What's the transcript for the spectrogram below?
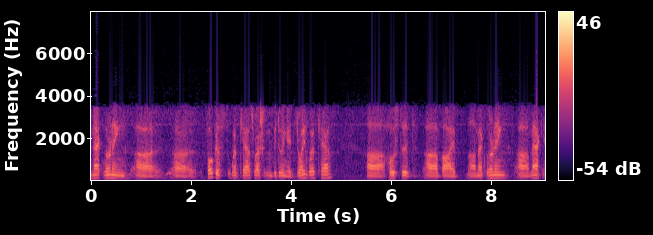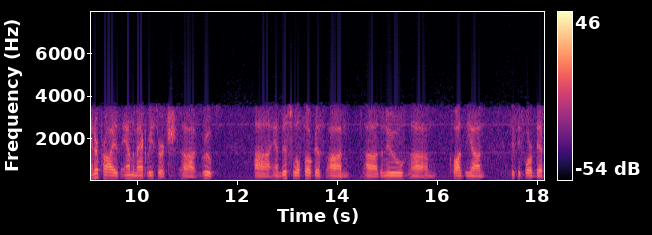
Mac Learning uh, focused webcast. We're actually going to be doing a joint webcast uh, hosted uh, by uh, Mac Learning, uh, Mac Enterprise, and the Mac Research uh, groups. Uh, and this will focus on the new um, Quad Xeon 64-bit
